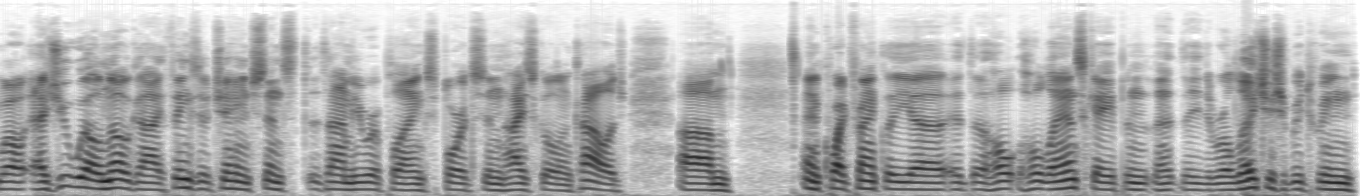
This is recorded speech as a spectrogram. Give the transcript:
Well, as you well know, Guy, things have changed since the time you were playing sports in high school and college. Um, and quite frankly, uh, the whole whole landscape and the, the relationship between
